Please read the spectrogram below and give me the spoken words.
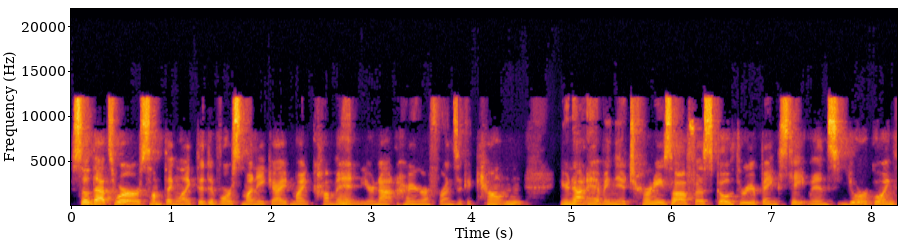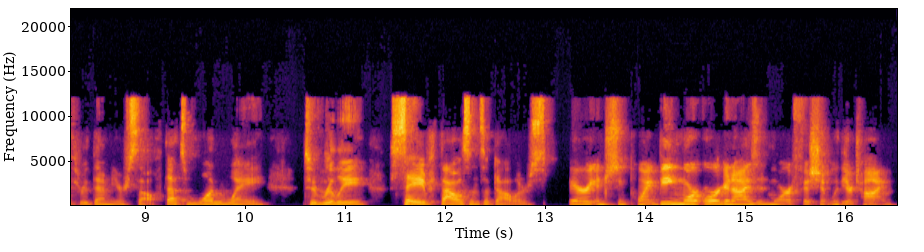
So that's where something like the divorce money guide might come in. You're not hiring a forensic accountant, you're not having the attorney's office go through your bank statements, you're going through them yourself. That's one way to really save thousands of dollars. Very interesting point. Being more organized and more efficient with your time.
